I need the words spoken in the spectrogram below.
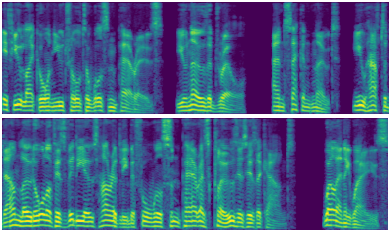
if you like or neutral to Wilson Perez, you know the drill. And second note, you have to download all of his videos hurriedly before Wilson Perez closes his account. Well anyways,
